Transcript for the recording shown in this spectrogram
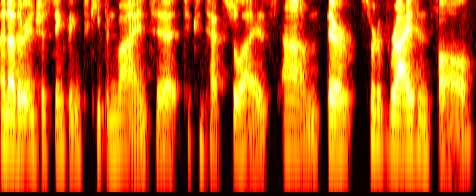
another interesting thing to keep in mind to to contextualize um, their sort of rise and fall.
